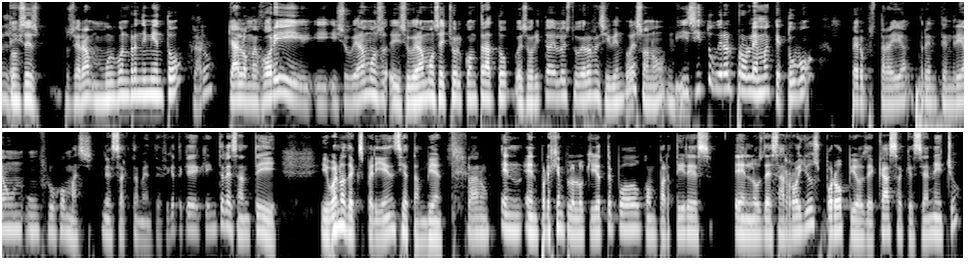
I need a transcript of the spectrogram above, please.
Entonces, pues era muy buen rendimiento. Claro. Que a lo mejor y, y, si, hubiéramos, y si hubiéramos hecho el contrato, pues ahorita él lo estuviera recibiendo eso, ¿no? Y si tuviera el problema que tuvo, pero pues traía, tendría un, un, flujo más. Exactamente. Fíjate qué, qué interesante y y bueno, de experiencia también. Claro. En, en, por ejemplo, lo que yo te puedo compartir es en los desarrollos propios de casa que se han hecho,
